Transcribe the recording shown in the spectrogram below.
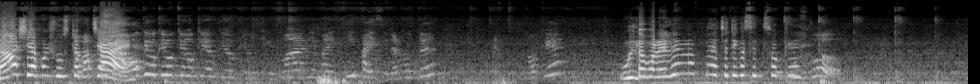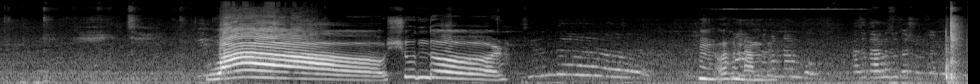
না সে এখন শুজটা চায়। ওকে ওকে ওকে ওকে ওকে ওকে ওকে কি পাইছি এটার মধ্যে? ওকে। উল্টা পরে এলেন আপনি? আচ্ছা ঠিক আছে ইটস ওকে ওয়াও সুন্দর। হুম ওখানে নামবে। আচ্ছা তাহলে করছি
